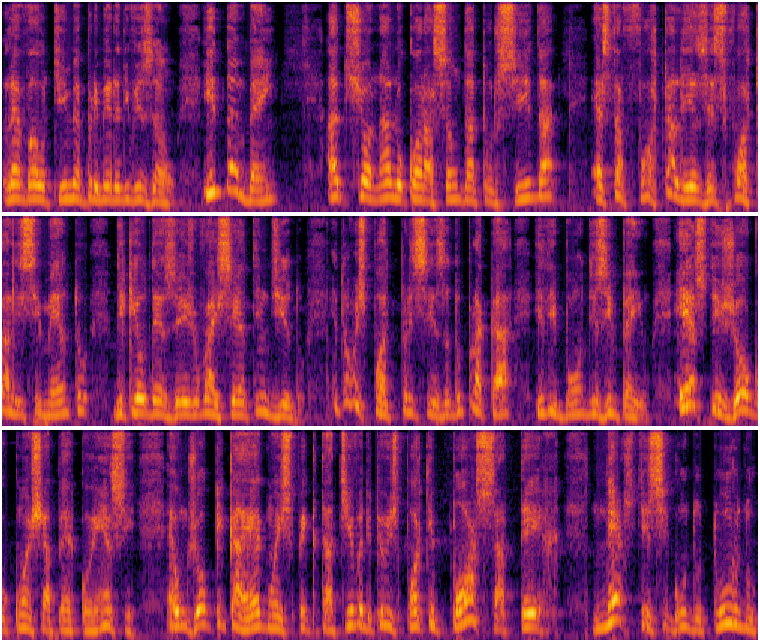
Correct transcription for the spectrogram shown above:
levar o time à primeira divisão. E também adicionar no coração da torcida esta fortaleza, esse fortalecimento de que o desejo vai ser atendido. Então o esporte precisa do placar e de bom desempenho. Este jogo com a Chapecoense é um jogo que carrega uma expectativa de que o esporte possa ter, neste segundo turno,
